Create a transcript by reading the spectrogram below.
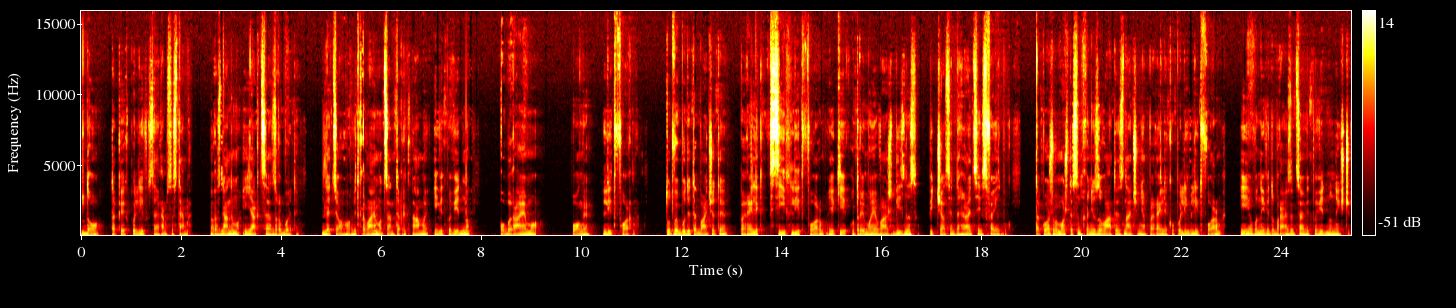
до таких полів CRM-системи. Розглянемо, як це зробити. Для цього відкриваємо центр реклами і, відповідно, обираємо поле лід форми. Тут ви будете бачити перелік всіх лід форм, які отримує ваш бізнес під час інтеграції з Facebook. Також ви можете синхронізувати значення переліку полів форм, і вони відобразяться відповідно нижче.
